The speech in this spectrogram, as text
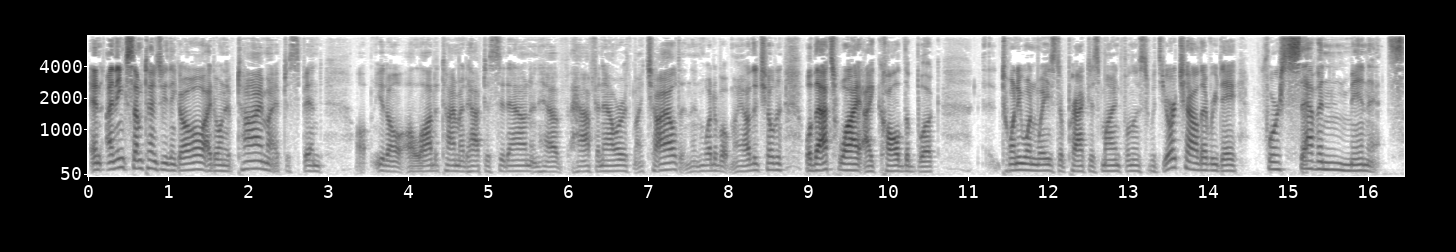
And I think sometimes we think, oh, I don't have time. I have to spend, uh, you know, a lot of time. I'd have to sit down and have half an hour with my child. And then what about my other children? Well, that's why I called the book 21 Ways to Practice Mindfulness with Your Child Every Day for seven minutes.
